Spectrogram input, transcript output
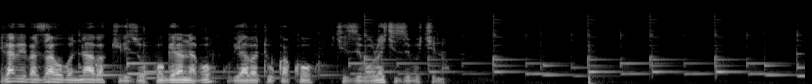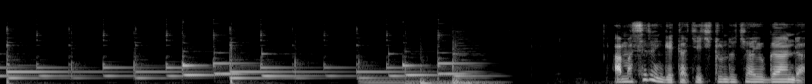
era beebaza abo bonna abakkiriza okwogera nabo ku byabatuukako kizibu olw'ekizibu kino. Amaserengeta kye kitundu kya uganda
